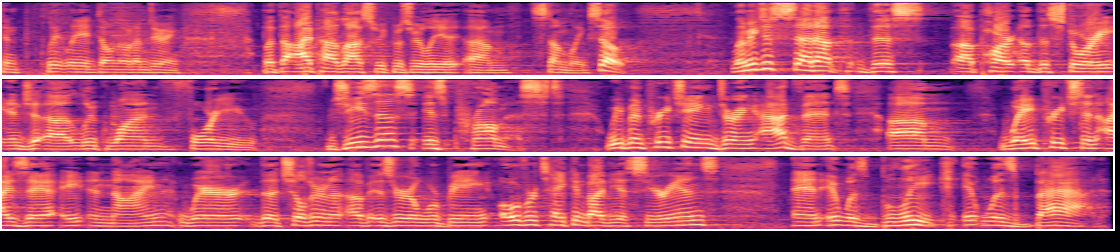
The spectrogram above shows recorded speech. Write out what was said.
completely don't know what I'm doing. But the iPad last week was really um, stumbling. So let me just set up this uh, part of the story in uh, Luke 1 for you. Jesus is promised. We've been preaching during Advent. Um, Wade preached in Isaiah 8 and 9, where the children of Israel were being overtaken by the Assyrians. and it was bleak, it was bad.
